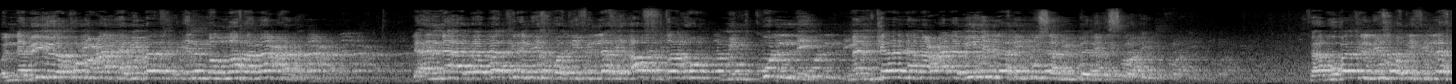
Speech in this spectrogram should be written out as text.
والنبي يقول عن أبي بكر إن الله معنا لأن أبا بكر الإخوة في الله أفضل من كل من كان مع نبي الله موسى من بني إسرائيل. فأبو بكر الإخوة في الله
